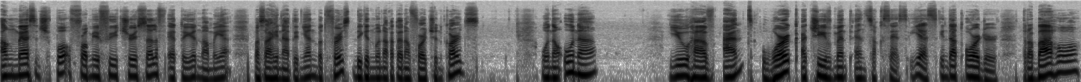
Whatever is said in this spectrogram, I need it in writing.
Ang message po from your future self, eto yun, mamaya pasahin natin yan. But first, bigyan muna kita ng fortune cards. Unang-una, you have ant, work, achievement, and success. Yes, in that order. Trabaho,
